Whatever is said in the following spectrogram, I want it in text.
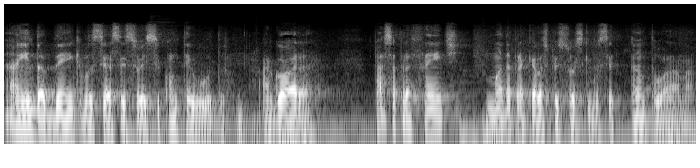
Ainda bem que você acessou esse conteúdo. Agora, passa para frente, manda para aquelas pessoas que você tanto ama.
